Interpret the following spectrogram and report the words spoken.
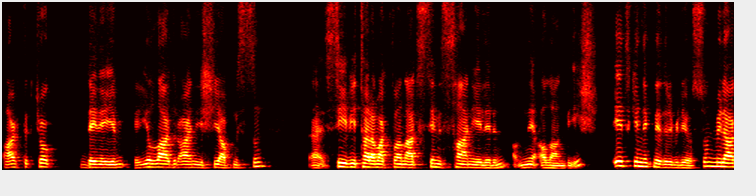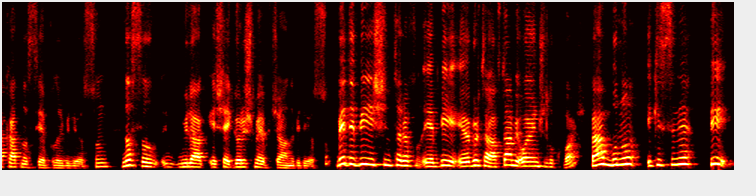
artık çok deneyim, yıllardır aynı işi yapmışsın. Yani CV taramak falan artık senin saniyelerin ne alan bir iş. Etkinlik nedir biliyorsun, mülakat nasıl yapılır biliyorsun, nasıl mülak şey görüşme yapacağını biliyorsun ve de bir işin tarafı bir öbür taraftan bir oyunculuk var. Ben bunu ikisini bir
